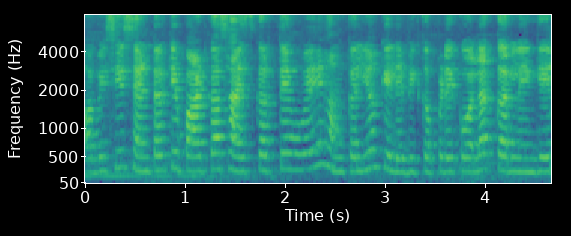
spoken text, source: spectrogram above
अब इसी सेंटर के पार्ट का साइज़ करते हुए हम कलियों के लिए भी कपड़े को अलग कर लेंगे।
